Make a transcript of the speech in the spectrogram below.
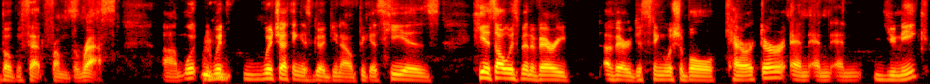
Boba Fett from the rest um, which, Mhm. which which I think is good you know because he is he has always been a very a very distinguishable character and and and unique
